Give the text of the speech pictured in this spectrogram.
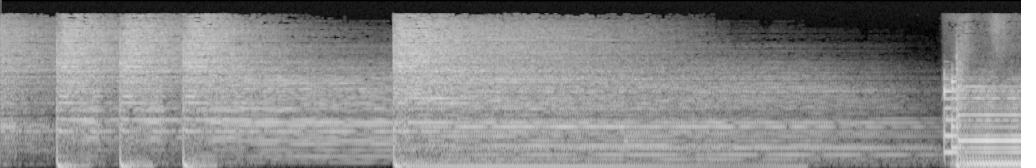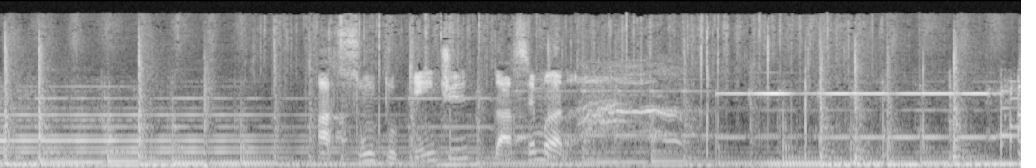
Assunto quente da semana.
